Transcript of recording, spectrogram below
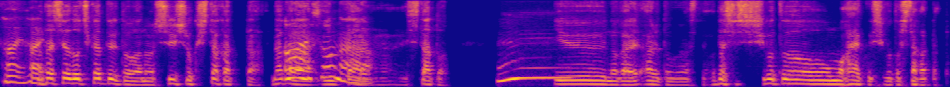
はいはい、私はどっちかというと、あの、就職したかった。だから、インターンしたと。いうのがあると思いますね。私、仕事も早く仕事したかったと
